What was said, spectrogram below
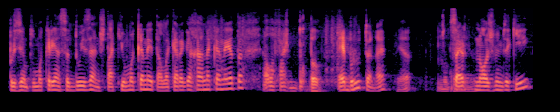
por exemplo, uma criança de 2 anos está aqui uma caneta, ela quer agarrar na caneta, ela faz. É bruta, né? Yeah. Não certo? Tem... Nós vimos aqui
